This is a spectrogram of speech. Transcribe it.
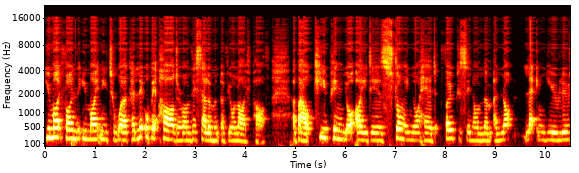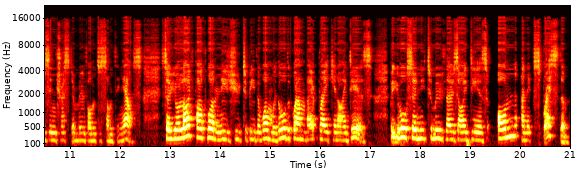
you might find that you might need to work a little bit harder on this element of your life path about keeping your ideas strong in your head, focusing on them and not letting you lose interest and move on to something else. So your life path one needs you to be the one with all the groundbreaking ideas, but you also need to move those ideas on and express them.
